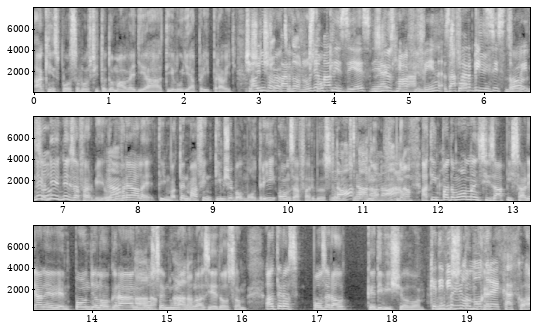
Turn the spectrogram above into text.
akým spôsobom si to doma vedia tí ľudia pripraviť. Čiže A nič čo, viacej. pardon, ľudia mali zjesť nejaký muffin, zafarbiť si stolicu? Za, ne, ne, nezafarbiť, No. lebo v reále tým, ten muffin tým, že bol modrý, on zafarbil stolicu. No, no, no, no. A tým pádom on len si zapísal, ja neviem, pondelok ráno Áno, 8.00 áno. zjedol som. A teraz pozeral kedy vyšiel von. Kedy Úplne vyšlo modré kako. A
